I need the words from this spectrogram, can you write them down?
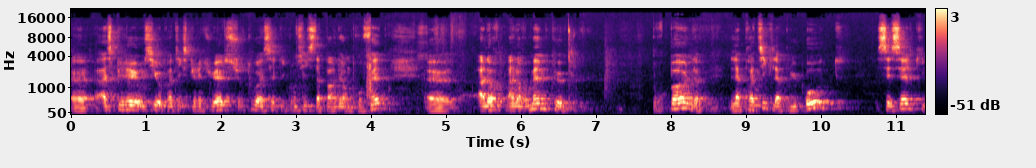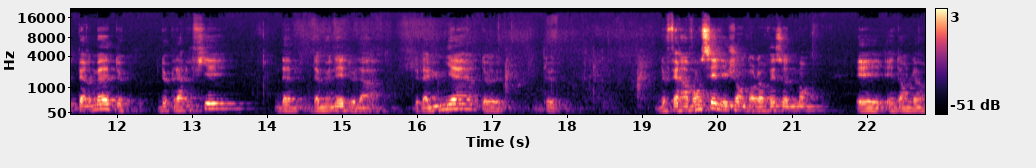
euh, aspirer aussi aux pratiques spirituelles, surtout à celles qui consistent à parler en prophète, euh, alors, alors même que pour Paul, la pratique la plus haute, c'est celle qui permet de, de clarifier, d'amener de la, de la lumière, de, de, de, faire avancer les gens dans leur raisonnement et, et dans, leur,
